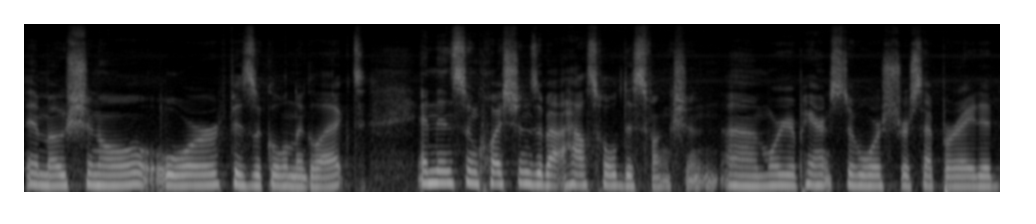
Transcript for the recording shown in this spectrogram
emotional or physical neglect, and then some questions about household dysfunction. Um, were your parents divorced or separated?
